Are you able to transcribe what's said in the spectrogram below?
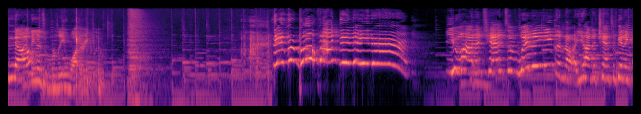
no. I think it's really watery glue. They were both activator! You had a chance of winning. No, you had a chance of getting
